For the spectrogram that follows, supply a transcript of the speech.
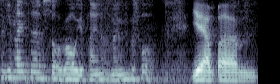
Have you played the sort of role you're playing at the moment before? Yeah, um,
